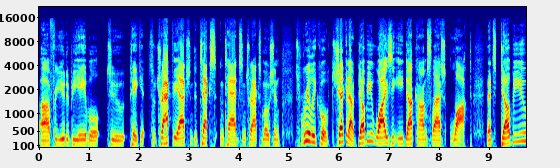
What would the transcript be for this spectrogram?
uh, for you to be able to take it. So track the action, detects and tags and tracks motion. It's really cool. Check it out. WYZE.com slash locked. That's WYZE.com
